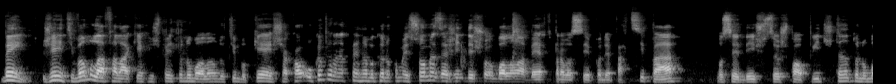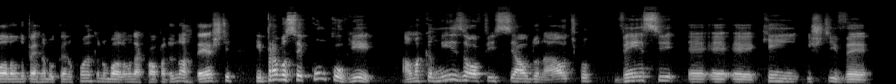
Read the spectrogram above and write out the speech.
Bem, gente, vamos lá falar aqui a respeito do bolão do Timbucast. O Campeonato Pernambucano começou, mas a gente deixou o bolão aberto para você poder participar. Você deixa os seus palpites tanto no bolão do Pernambucano quanto no bolão da Copa do Nordeste. E para você concorrer a uma camisa oficial do Náutico, vence é, é, é, quem estiver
